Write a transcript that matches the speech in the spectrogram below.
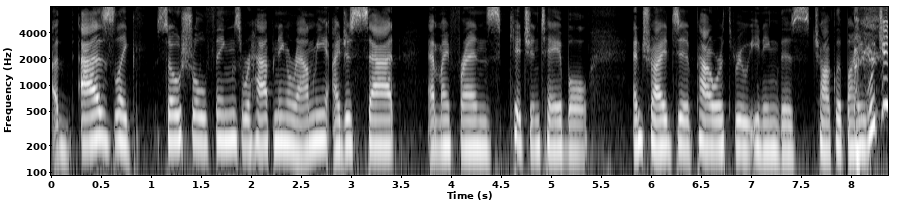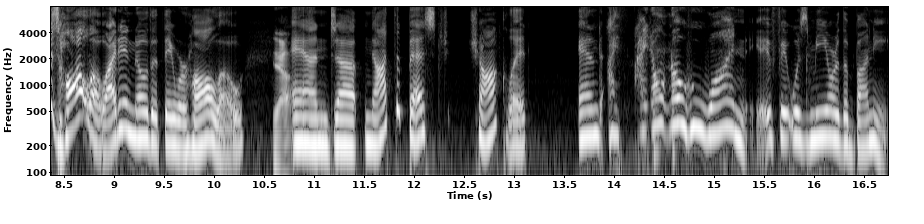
uh, as like social things were happening around me, I just sat at my friend's kitchen table and tried to power through eating this chocolate bunny, which is hollow. I didn't know that they were hollow. Yeah. And uh, not the best chocolate. And I, I don't know who won, if it was me or the bunny.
